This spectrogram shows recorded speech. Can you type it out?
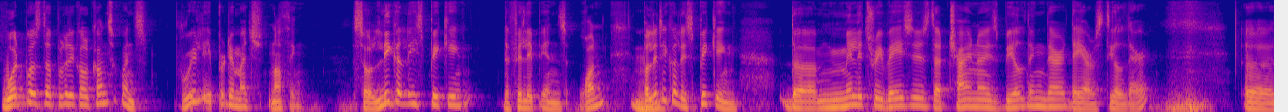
What was the political consequence? Really, pretty much nothing. So, legally speaking, the Philippines won. Politically speaking, the military bases that China is building there, they are still there. Uh,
